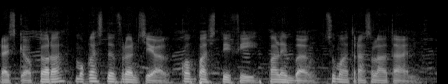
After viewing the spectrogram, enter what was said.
Reski Oktora, Moklas Diferensial, Kompas TV, Palembang, Sumatera Selatan.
